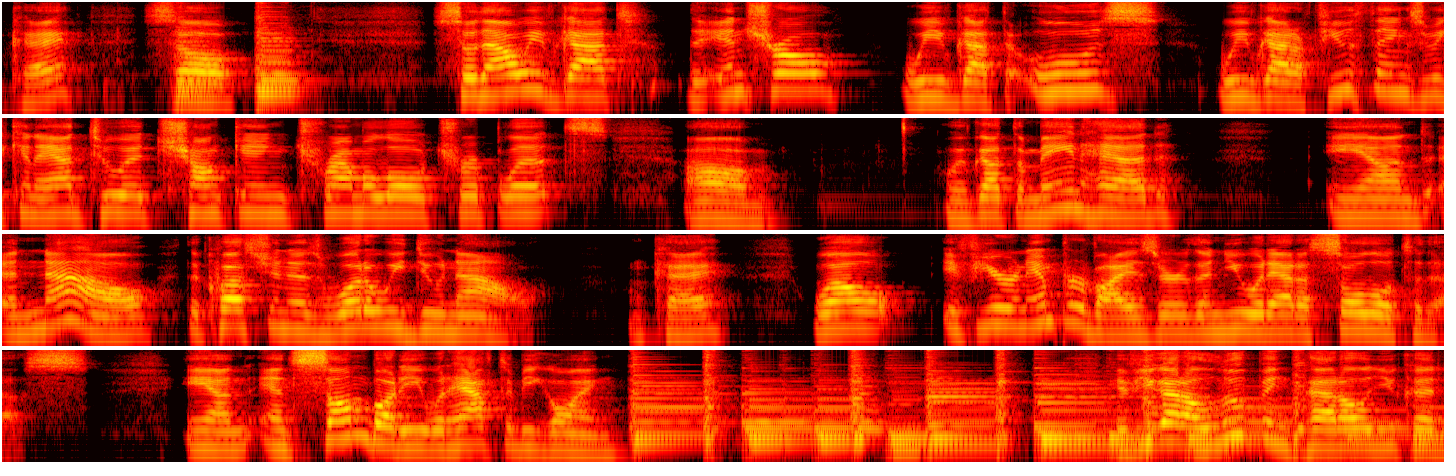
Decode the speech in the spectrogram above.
Okay, so so now we've got the intro, we've got the oohs, we've got a few things we can add to it: chunking, tremolo, triplets. Um, we've got the main head, and and now the question is, what do we do now? Okay, well, if you're an improviser, then you would add a solo to this, and and somebody would have to be going. If you got a looping pedal, you could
